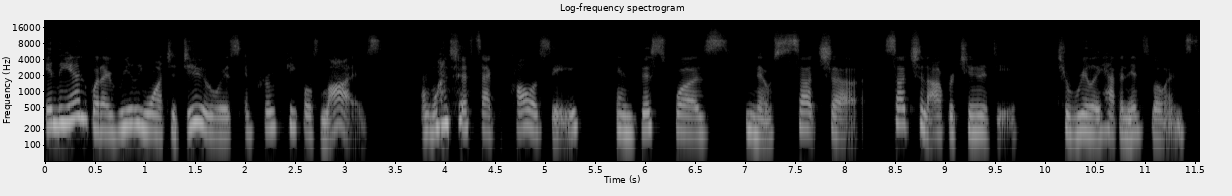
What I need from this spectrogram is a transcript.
in the end, what I really want to do is improve people's lives. I want to affect policy and this was you know such a such an opportunity to really have an influence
